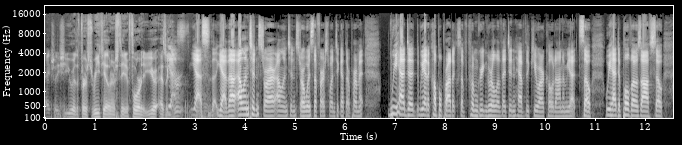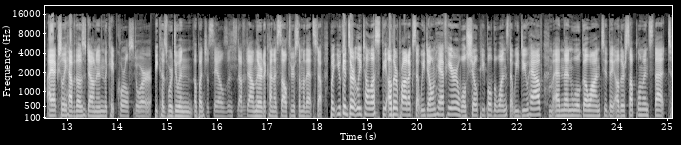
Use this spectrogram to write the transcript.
Actually, you were the first retailer in the state of Florida. You're as a Yes, group. yes, the, yeah. The Ellington store, our Ellington store, was the first one to get their permit. We had to, we had a couple products of, from Green Gorilla that didn't have the QR code on them yet, so we had to pull those off. So I actually have those down in the Cape Coral store because we're doing a bunch of sales and stuff down there to kind of sell through some of that stuff. But you can certainly tell us the other products that we don't have here. And we'll show people the ones that we do have, and then we'll go on to the other supplements that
